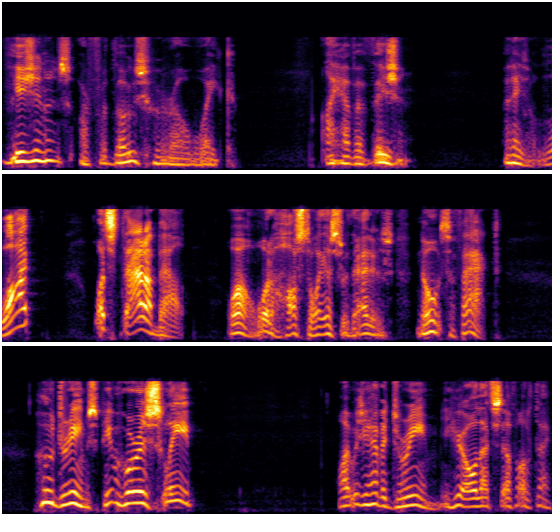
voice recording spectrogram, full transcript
Visions are for those who are awake. I have a vision. And they say, What? What's that about? Well, what a hostile answer that is. No, it's a fact. Who dreams? People who are asleep. Why would you have a dream? You hear all that stuff all the time.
